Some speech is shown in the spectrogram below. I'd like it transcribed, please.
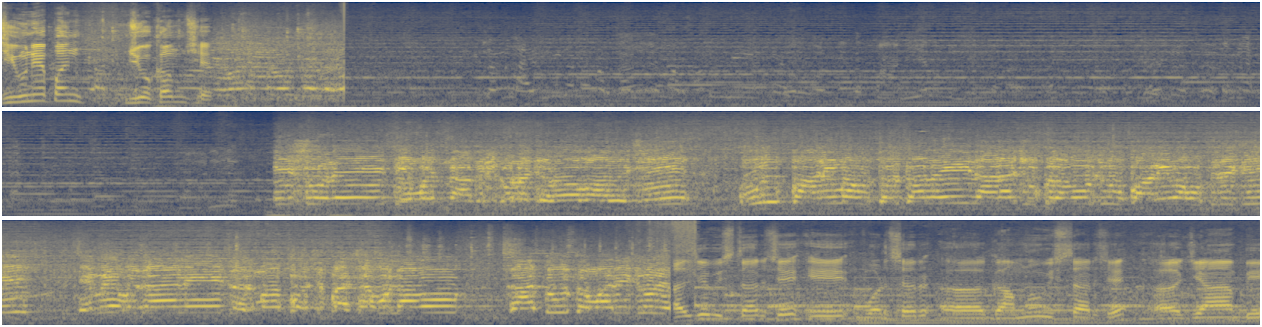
જીવને પણ જોખમ છે. હાલ જે વિસ્તાર છે એ વડસર ગામનો વિસ્તાર છે. જ્યાં બે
